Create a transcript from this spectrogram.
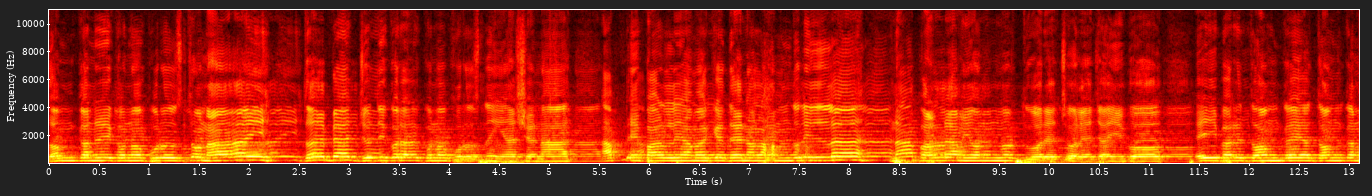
দমকানের কোনো পুরুষ তো নাই। যদি করার কোনো নেই, আসে না। আপনি পারলে আমাকে দেন, আলহামদুলিল্লাহ। না পারলে আমি অন্য দুয়ারে চলে যাইব। এইবার দমকাইয়া দমকান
